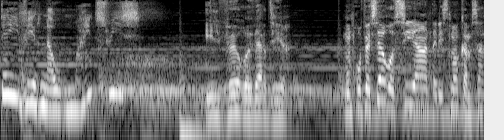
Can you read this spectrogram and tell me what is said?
Te hiverina ho maitso izy. Il veut reverdire. Mon professeur aussi a un talisman comme ça.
